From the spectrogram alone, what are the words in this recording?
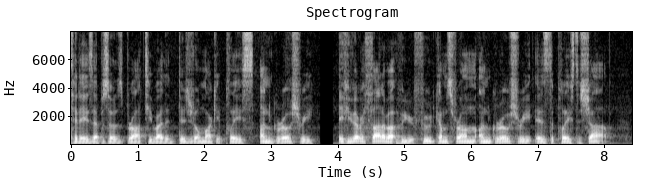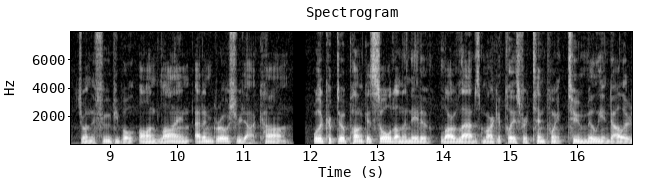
Today's episode is brought to you by the digital marketplace Ungrocery. If you've ever thought about who your food comes from, Ungrocery is the place to shop. Join the food people online at ungrocery.com. Well, the CryptoPunk is sold on the native Larva Labs marketplace for $10.2 million.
